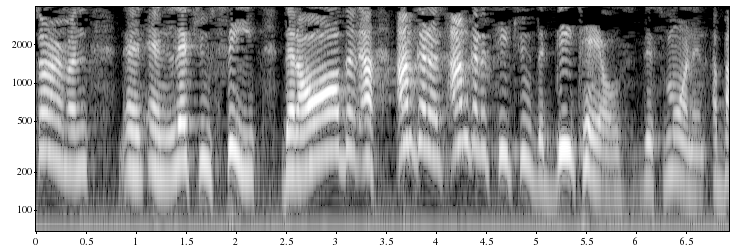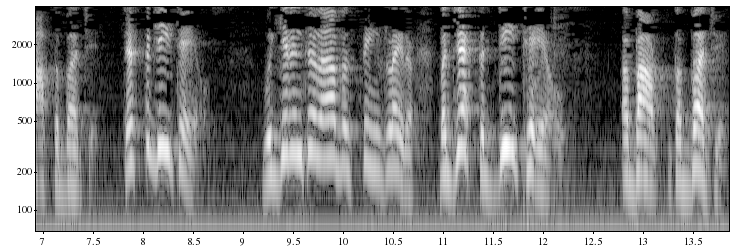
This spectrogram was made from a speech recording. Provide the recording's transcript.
sermon and, and let you see that all the, uh, I'm gonna, I'm gonna teach you the details this morning about the budget. Just the details. We get into the other things later, but just the details about the budget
